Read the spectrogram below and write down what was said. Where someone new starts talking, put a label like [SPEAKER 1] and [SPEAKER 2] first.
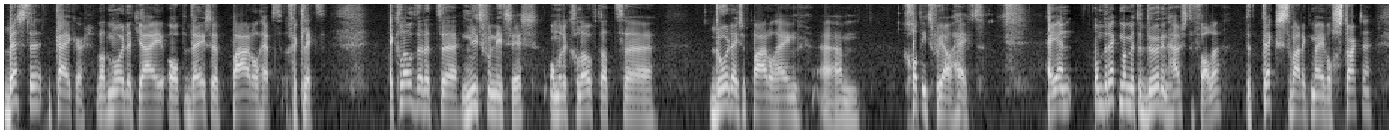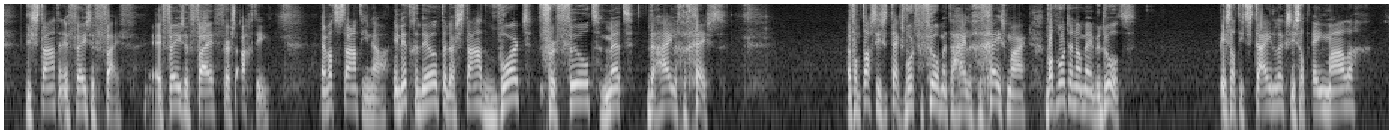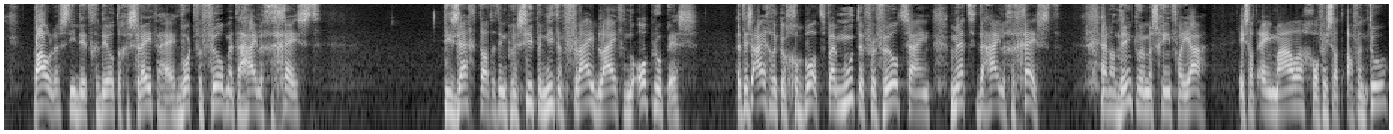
[SPEAKER 1] Beste kijker, wat mooi dat jij op deze parel hebt geklikt. Ik geloof dat het uh, niets voor niets is, omdat ik geloof dat uh, door deze parel heen um, God iets voor jou heeft. Hey, en om direct maar met de deur in huis te vallen, de tekst waar ik mee wil starten, die staat in Efeze 5. Efeze 5, vers 18. En wat staat hier nou? In dit gedeelte, daar staat, wordt vervuld met de Heilige Geest. Een fantastische tekst, wordt vervuld met de Heilige Geest, maar wat wordt er nou mee bedoeld? Is dat iets tijdelijks? Is dat eenmalig? Paulus, die dit gedeelte geschreven heeft, wordt vervuld met de Heilige Geest. Die zegt dat het in principe niet een vrijblijvende oproep is. Het is eigenlijk een gebod. Wij moeten vervuld zijn met de Heilige Geest. En dan denken we misschien van ja, is dat eenmalig of is dat af en toe?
